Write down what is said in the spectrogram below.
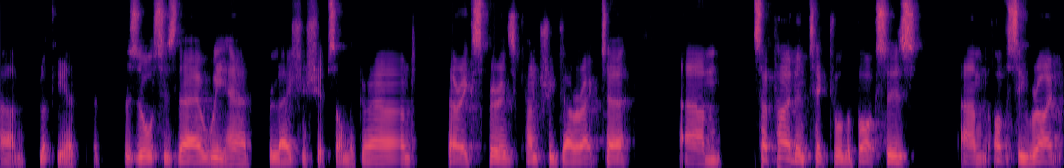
um, looking at resources there. We had relationships on the ground. Very experienced country director. Um, so Poland ticked all the boxes. obviously, right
